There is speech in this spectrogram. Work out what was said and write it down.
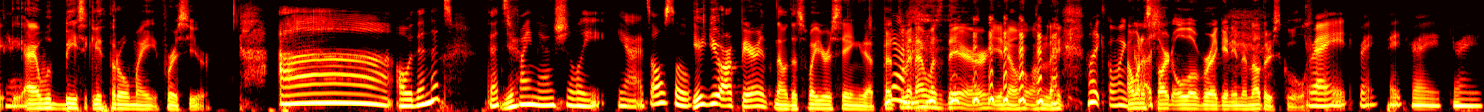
okay. I, I would basically throw my first year. ah, oh, then that's that's Yeah. financially yeah. It's also You you are parent now, that's why you're saying that. But Yeah. when I was there, you know, I'm like like oh my god. I want to start all over again in another school. Right, right, right, right, right.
